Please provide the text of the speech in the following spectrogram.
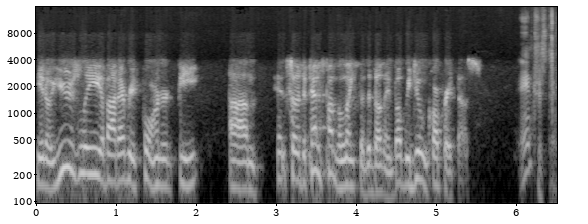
you know, usually about every 400 feet. Um, and so it depends upon the length of the building, but we do incorporate those. Interesting.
